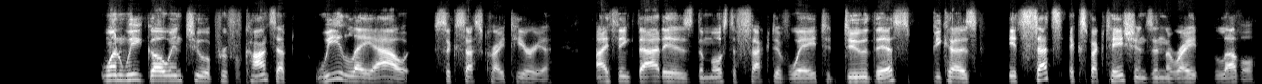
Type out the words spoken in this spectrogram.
When we go into a proof of concept we lay out success criteria. I think that is the most effective way to do this because it sets expectations in the right level.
